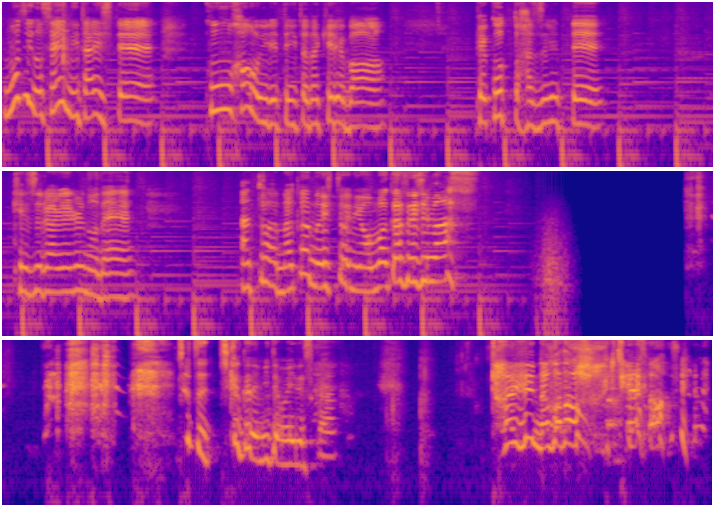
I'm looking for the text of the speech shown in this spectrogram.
文字の線に対してこう刃を入れていただければペコッと外れて削られるのであとは中の人にお任せします。ちょっと近くで見てもいいですか？大変なこと起きてるかもしれない。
